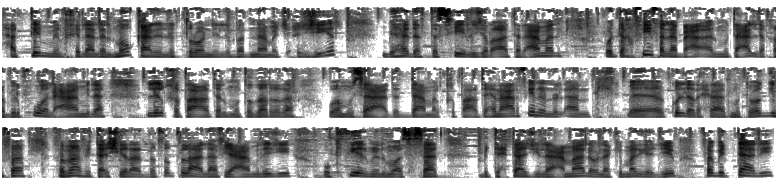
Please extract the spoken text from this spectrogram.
حتتم من خلال الموقع الإلكتروني لبرنامج أجير بهدف تسهيل إجراءات العمل وتخفيف الأبعاء المتعلقة بالقوى العاملة للقطاعات المتضررة ومساعدة دعم القطاعات. إحنا عارفين أنه الآن كل الرحلات متوقفة فما في تأشيرات بتطلع لا في عامل يجي وكثير من المؤسسات بتحتاج إلى عمالة ولكن ما تجيب. فبالتالي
